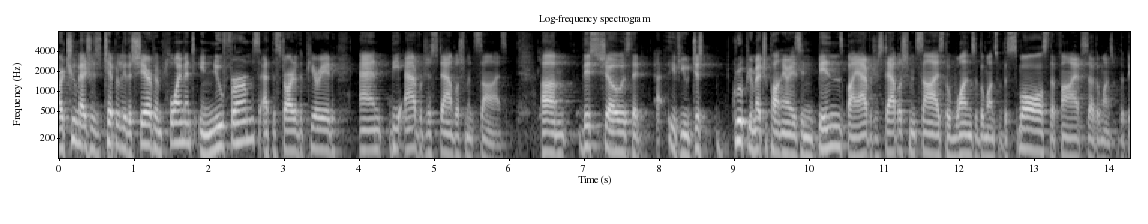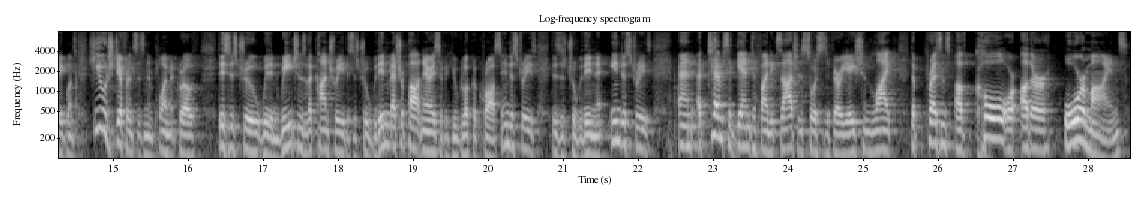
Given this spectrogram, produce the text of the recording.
Our two measures are typically the share of employment in new firms at the start of the period and the average establishment size. Um, this shows that uh, if you just group your metropolitan areas in bins by average establishment size, the ones are the ones with the smalls, the fives are the ones with the big ones. Huge differences in employment growth. This is true within regions of the country. This is true within metropolitan areas if you look across industries. This is true within industries. And attempts again to find exogenous sources of variation like the presence of coal or other ore mines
